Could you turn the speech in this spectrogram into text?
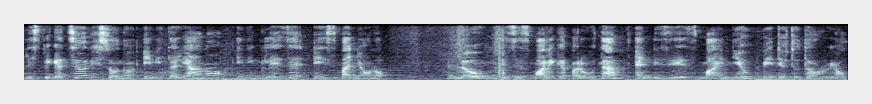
Le spiegazioni sono in italiano, in inglese e in spagnolo. Hello, this is Monica Paruta and this is my new video tutorial,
